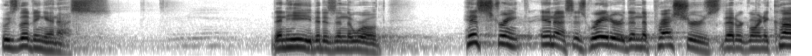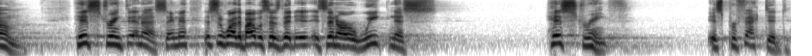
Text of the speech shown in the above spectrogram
who's living in us than He that is in the world. His strength in us is greater than the pressures that are going to come. His strength in us, amen. This is why the Bible says that it's in our weakness, His strength is perfected.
